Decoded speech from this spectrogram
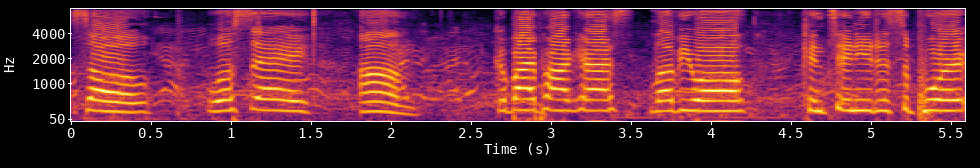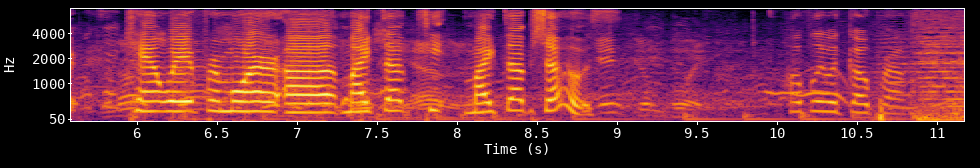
so we'll say um, goodbye, podcast. Love you all. Continue to support. Can't wait for more uh, mic'd up, t- mic'd up shows. Hopefully with GoPro.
